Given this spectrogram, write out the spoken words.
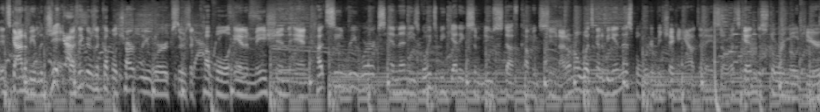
it's gotta be legit. I think there's a couple chart reworks, there's a couple animation and cutscene reworks, and then he's going to be getting some new stuff coming soon. I don't know what's gonna be in this, but we're gonna be checking out today. So let's get into story mode here.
